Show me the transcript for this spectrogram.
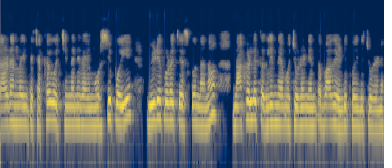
గార్డెన్లో ఇంత చక్కగా వచ్చిందని దాన్ని మురిసిపోయి వీడియో కూడా చేసుకున్నాను. నా కళ్ళే తగిలిందేమో చూడండి ఎంత బాగా ఎండిపోయింది చూడండి.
